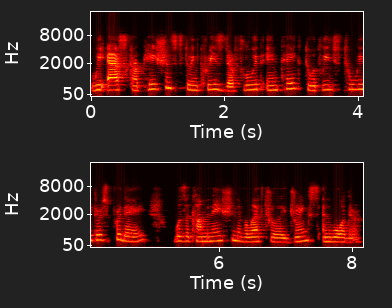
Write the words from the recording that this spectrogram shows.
We ask our patients to increase their fluid intake to at least two liters per day with a combination of electrolyte drinks and water.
